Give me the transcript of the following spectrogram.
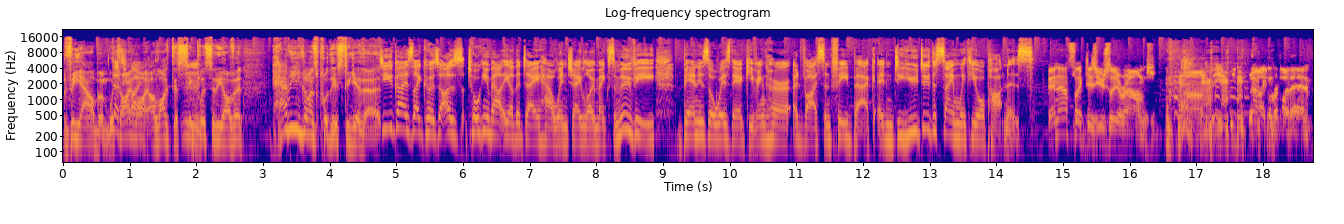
The Album, which That's I right. Mm. like. I like the simplicity of it. How do you guys put this together? Do you guys like? Because I was talking about the other day how when J Lo makes a movie, Ben is always there giving her advice and feedback. And do you do the same with your partners? Ben Affleck is usually around. Um, he- he's like Ben.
